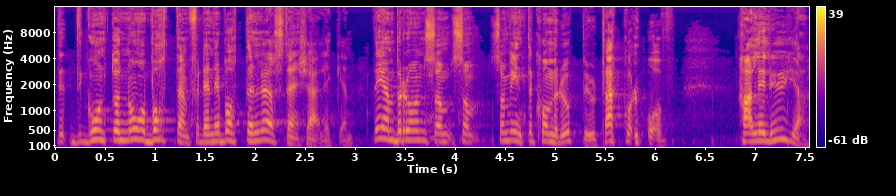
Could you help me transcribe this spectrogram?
Det, det, går inte att nå botten, för den är bottenlös, den kärleken. Det är en brunn som, som, som vi inte kommer upp ur, tack och lov. Halleluja.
